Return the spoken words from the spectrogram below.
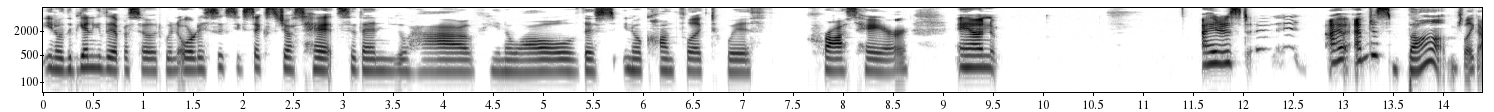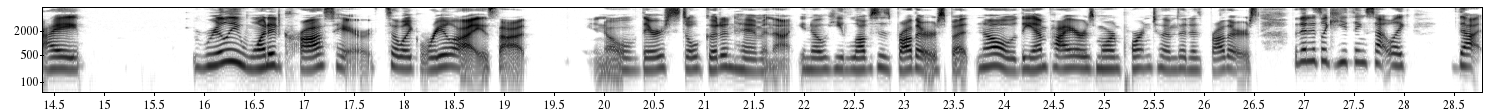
you know, the beginning of the episode when Order 66 just hits, then you have, you know, all of this, you know, conflict with Crosshair. And I just, I, I'm just bummed. Like, I, really wanted Crosshair to like realize that you know there's still good in him and that you know he loves his brothers but no the empire is more important to him than his brothers but then it's like he thinks that like that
